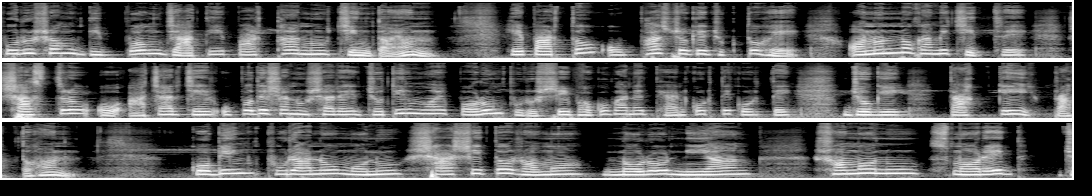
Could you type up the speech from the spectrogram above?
পুরুষং দিব্যং জাতি পার্থানু চিন্তয়ন। হে পার্থ, অভ্যাস যোগে যুক্ত হয়ে অনন্যগামী চিত্রে শাস্ত্র ও আচার্যের উপদেশানুসারে জ্যোতির্ময় পরম পুরুষ শ্রী ভগবানের ধ্যান করতে করতে যোগী তাকেই প্রাপ্ত হন। কবিং পুরাণ মনু শাসিত রম নোর নিয়াং সমনু স্মরেদ য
